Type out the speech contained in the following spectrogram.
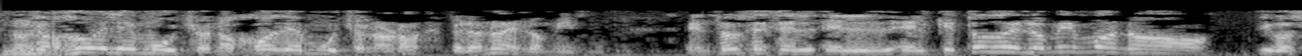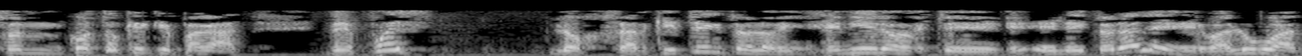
nos duele mucho, nos jode mucho, pero no es lo mismo. Entonces, el, el, el que todo es lo mismo, no. Digo, son costos que hay que pagar. Después, los arquitectos, los ingenieros este, electorales evalúan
